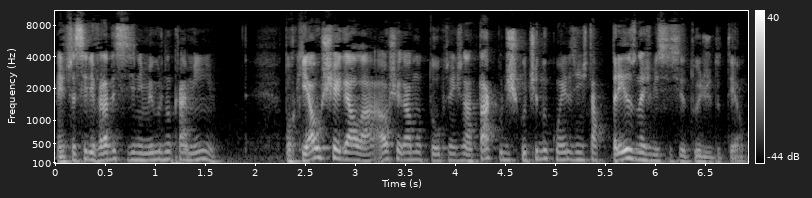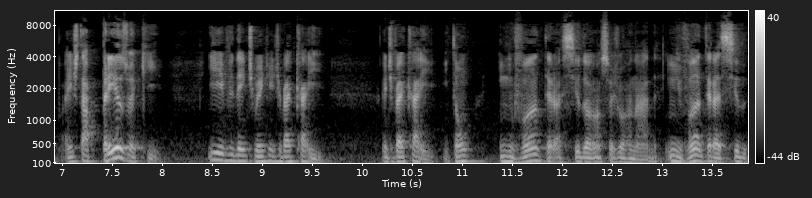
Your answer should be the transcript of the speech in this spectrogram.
a gente precisa se livrar desses inimigos no caminho. Porque ao chegar lá, ao chegar no topo, a gente não está discutindo com eles, a gente está preso nas vicissitudes do tempo. A gente está preso aqui. E evidentemente a gente vai cair. A gente vai cair. Então, em vão terá sido a nossa jornada. Em vão terá sido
